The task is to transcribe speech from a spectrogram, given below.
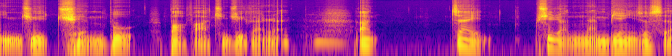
营区全部爆发群聚感染。啊，在叙利亚的南边，也就是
